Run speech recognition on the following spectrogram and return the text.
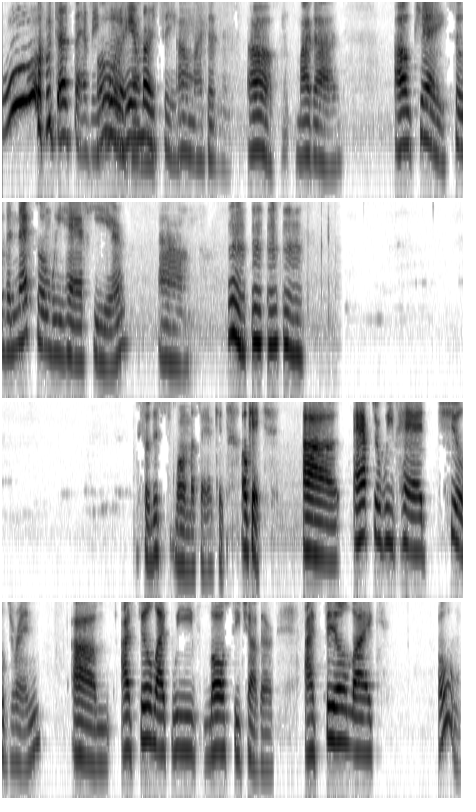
Ooh, that's heavy. Oh, Lord, have heavy. mercy. Oh my goodness. Oh my God. Okay, so the next one we have here. Um, Mm, mm, mm, so this one must have kids. Okay. Uh after we've had children, um, I feel like we've lost each other. I feel like oh,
